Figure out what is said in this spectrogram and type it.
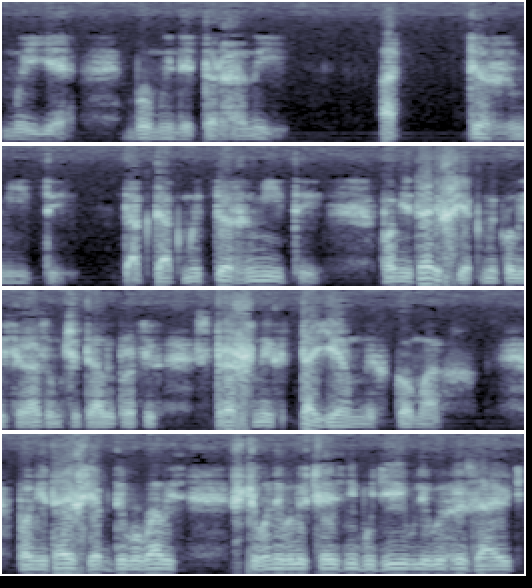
ми є, бо ми не таргани, а терміти. Так, так, ми терміти. Пам'ятаєш, як ми колись разом читали про цих страшних таємних комах? Пам'ятаєш, як дивувались, що вони величезні будівлі вигризають,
